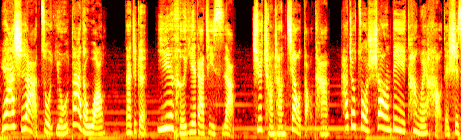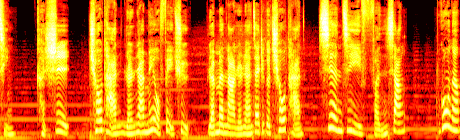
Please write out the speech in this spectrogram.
约阿施啊，做犹大的王。那这个耶和耶大祭司啊，其实常常教导他，他就做上帝看为好的事情。可是秋坛仍然没有废去，人们呐、仍然在这个秋坛献祭焚香。不过呢，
